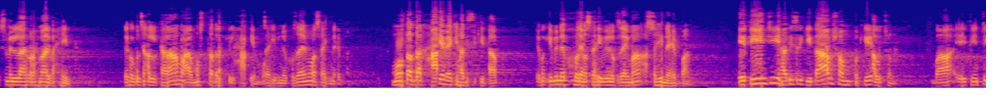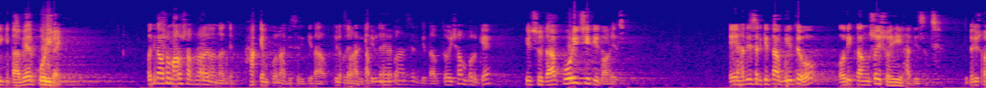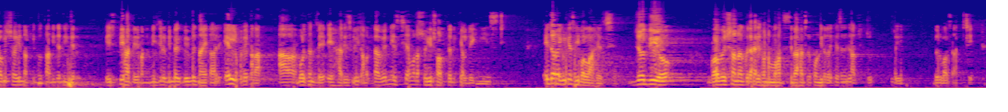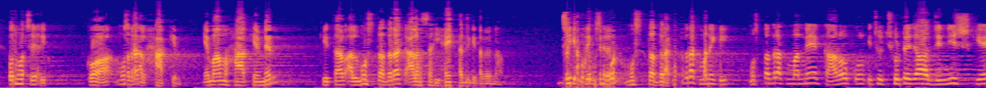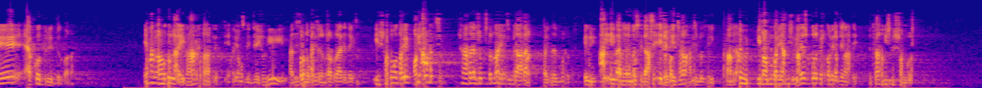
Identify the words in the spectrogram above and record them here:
বিসমিল্লাহির রহমানির রহিম দেখো বলছে আল কালাম আর মুস্তাদরাক ফিল হাকিম সাহিব ইবনে খুজাইমা ওয়া সাহিব ইবনে হিব্বান মুস্তাদরাক হাকিম একটি হাদিসের কিতাব এবং ইবনে খুজাইমা সাহিব হিব্বান এই তিনটি হাদিসের কিতাব সম্পর্কে আলোচনা বা এই তিনটি কিতাবের পরিচয়। অধিকাংশ মানুষ আপনারা হাকিম কোন হাদিসের কিতাব কিতাব তো সম্পর্কে কিছুটা পরিচিতি হয়েছে। এই হাদিসের কিতাবগুলিতেও অধিকাংশই সহি হাদিস আছে। মানে আমরা খেয়াল এই জন্য বলা হয়েছে। যদিও গবেষণা করে প্রথম হচ্ছে আল হাকিম ইমাম হাকিমের কিতাব আল মুস্তাদরাক আল সাহি কিতাবের নাম মুস্তাদরাক মানে কি মুস্তাদরাক মানে কারও কোন কিছু ছুটে যাওয়া জিনিসকে একত্রিত করা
